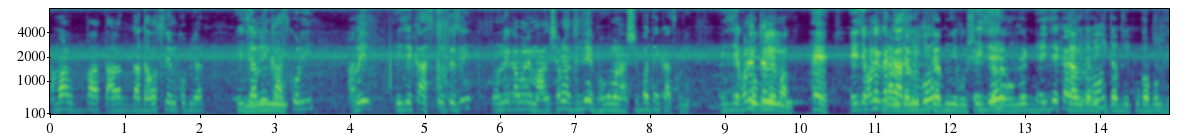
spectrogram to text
আমার বা- তার দাদাও ছিলেন কবিরাজ। এই যে আমি কাজ করি আমি এই যে কাজ করতেছি অনেক আমার মাল সামনা দিলে ভগবান আশীর্বাদে কাজ করি। এই যে এখন একটা মাল। হ্যাঁ এই যে এখন একটা কাজ করব। কিতাব নিয়ে বসে এই যে অনেক এই যে দামি দামি কিতাব নিয়ে কুকাবন্দি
